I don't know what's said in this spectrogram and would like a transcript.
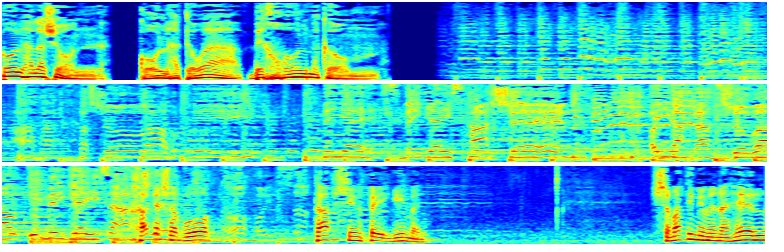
כל הלשון, כל התורה, בכל מקום. חשוב אהובי, מייס, מייס השם. חג השבועות, תשפ"ג. שמעתי ממנהל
